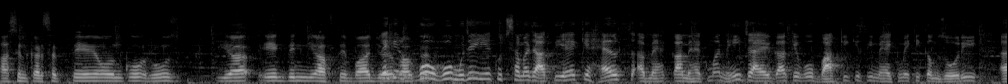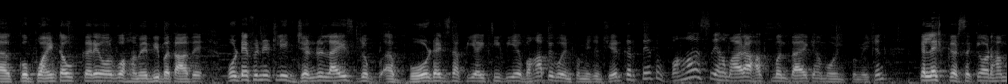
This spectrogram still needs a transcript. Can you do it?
حاصل کر سکتے ہیں اور ان کو روز یا ایک دن یا ہفتے بعد جو ہے وہ وہ مجھے یہ کچھ سمجھ آتی ہے کہ ہیلتھ کا محکمہ نہیں چاہے گا کہ وہ باقی کسی محکمے کی کمزوری کو پوائنٹ آؤٹ کرے اور وہ ہمیں بھی بتا دے۔ وہ ڈیفینیٹلی ایک جنرلائز جو بورڈ ہے جیسا پی آئی ٹی وی ہے وہاں پہ وہ انفارمیشن شیئر کرتے ہیں تو وہاں سے ہمارا حق بنتا ہے کہ ہم وہ انفارمیشن کلیکٹ کر سکیں اور ہم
